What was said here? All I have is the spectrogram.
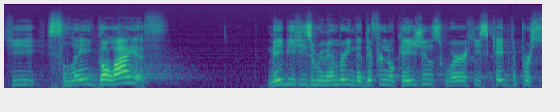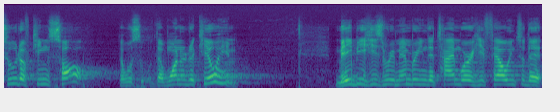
he slayed Goliath. Maybe he's remembering the different occasions where he escaped the pursuit of King Saul that, was, that wanted to kill him. Maybe he's remembering the time where he fell into the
